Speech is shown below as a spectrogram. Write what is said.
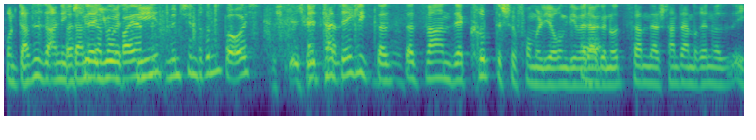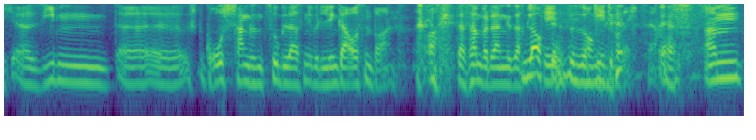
Und das ist eigentlich Da dann steht der bei USP. Bayern München drin bei euch. Ich, ich Äh, tatsächlich, das, das waren sehr kryptische Formulierungen, die wir Ja. da genutzt haben. Da stand dann drin, was weiß ich, äh, sieben äh, Großchancen zugelassen über die linke Außenbahn. Das haben wir dann gesagt. Im Laufe der Saison. Geht über rechts, ja. Ja. Ähm,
